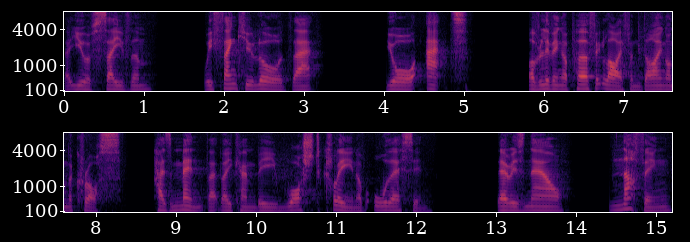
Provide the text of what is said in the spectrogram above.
that you have saved them. We thank you, Lord, that your act of living a perfect life and dying on the cross has meant that they can be washed clean of all their sin. There is now nothing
